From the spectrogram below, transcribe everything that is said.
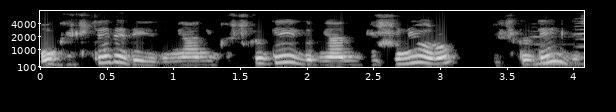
O güçte de değildim yani güçlü değildim yani düşünüyorum güçlü değiliz.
